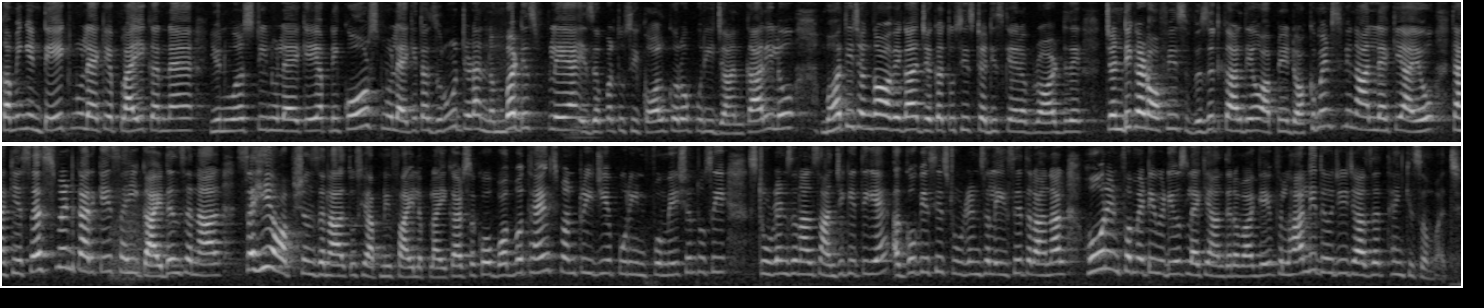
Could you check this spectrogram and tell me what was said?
ਕਮਿੰਗ ਇਨਟੇਕ ਨੂੰ ਲੈ ਕੇ ਅਪਲਾਈ ਕਰਨਾ ਹੈ ਯੂਨੀਵਰਸਿਟੀ ਨੂੰ ਲੈ ਕੇ, ਆਪਣੇ ਕੋਰਸ ਨੂੰ ਲੈ ਕੇ, ਤਾਂ ਜ਼ਰੂਰ ਜਿਹੜਾ ਨੰਬਰ ਡਿਸਪਲੇ ਹੈ, ਇਸ ਦੇ ਉੱਪਰ ਤੁਸੀਂ ਕਾਲ ਕਰੋ, ਪੂਰੀ ਜਾਣਕਾਰੀ ਲਓ। ਬਹੁਤ ਹੀ ਚੰਗਾ ਹੋਵੇਗਾ, ਜੇਕਰ ਤੁਸੀਂ ਸਟੱਡੀਜ਼ ਕੇਅਰ ਅਬਰਾਡ ਦੇ ਚੰਡੀਗੜ੍ਹ ਆਫਿਸ ਵਿਜ਼ਿਟ ਕਰਦੇ ਹੋ, ਆਪਣੇ ਡਾਕੂਮੈਂਟਸ ਵੀ ਨਾਲ ਲੈ ਕੇ ਆਇਓ ਤਾਂ ਕਿ ਅਸੈਸਮੈਂਟ ਕਰਕੇ ਸਹੀ ਗਾਈਡੈਂਸ ਦੇ ਨਾਲ, ਸਹੀ ਆਪਸ਼ਨਸ ਦੇ ਨਾਲ ਤੁਸੀਂ ਆਪਣੀ ਫਾਈਲ ਅਪਲਾਈ ਕਰ ਸਕੋ। ਬਹੁਤ ਬਹੁਤ ਥੈਂਕਸ ਮਨਪ੍ਰੀਤ ਜੀ, ਇਹ ਪੂਰੀ ਇਨਫੋਰਮੇਸ਼ਨ ਤੁਸੀਂ ਸਟੂਡੈਂਟਸ ਦੇ ਨਾਲ ਸਾਂਝੀ ਕੀਤੀ ਹੈ। ਅੱਗੋਂ ਵੀ ਅਸੀਂ ਸਟੂਡੈਂਟਸ ਲਈ ਇਸੇ ਤਰ੍ਹਾਂ ਨਾਲ ਹੋਰ ਇਨਫੋਰਮੇਟਿਵ ਵੀਡੀਓਜ਼ ਲੈ ਕੇ ਆਉਂਦੇ ਰਵਾਂਗੇ। ਫਿਲਹਾਲ ਹੀ ਦਿਓ ਜੀ ਇਜਾਜ਼ਤ thank you so much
